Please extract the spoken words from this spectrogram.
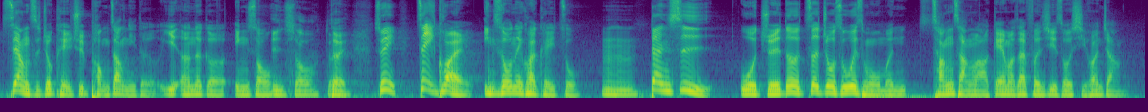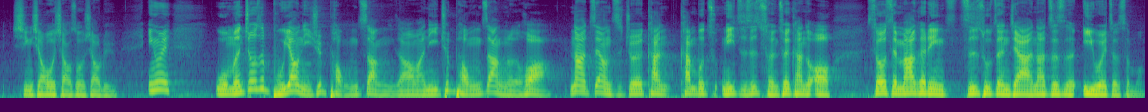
这样子就可以去膨胀你的业呃那个营收营收对，对，所以这一块营收那块可以做，嗯哼。但是我觉得这就是为什么我们常常啦，Gamma 在分析的时候喜欢讲行销或销售效率，因为我们就是不要你去膨胀，你知道吗？你去膨胀的话，那这样子就会看看不出，你只是纯粹看出哦，sales and marketing 支出增加了，那这是意味着什么？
